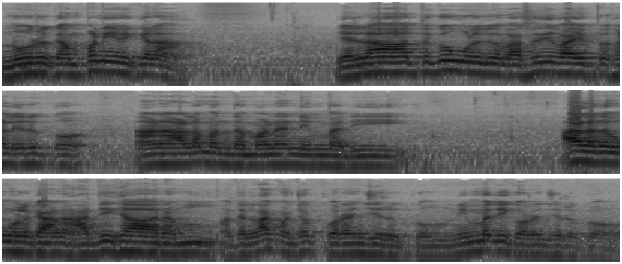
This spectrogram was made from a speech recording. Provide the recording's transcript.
நூறு கம்பெனி வைக்கலாம். எல்லாத்துக்கும் உங்களுக்கு வசதி வாய்ப்புகள் இருக்கும். ஆனாலும் அந்த மன நிம்மதி அல்லது உங்களுக்கான அதிகாரம் அதெல்லாம் கொஞ்சம் குறைஞ்சிருக்கும். நிம்மதி குறைஞ்சிருக்கும்.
